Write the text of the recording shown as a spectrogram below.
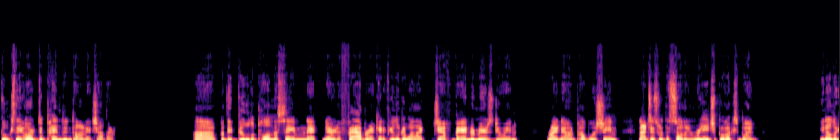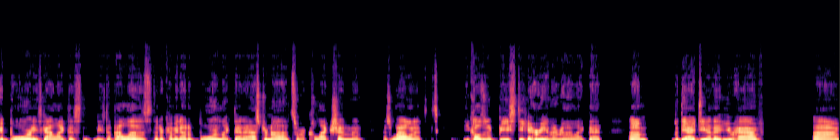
books, they aren't dependent on each other uh, but they build upon the same narrative fabric. And if you look at what like Jeff Vandermeer's doing right now in publishing, not just with the Southern Reach books, but you know, look at Borne. He's got like this these novellas that are coming out of Borne, like Dead Astronauts, or a collection and, as well. And it's, it's he calls it a bestiary, and I really like that. Um, but the idea that you have, uh,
